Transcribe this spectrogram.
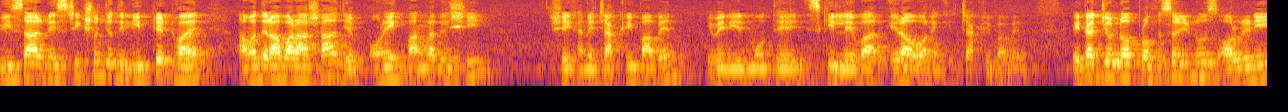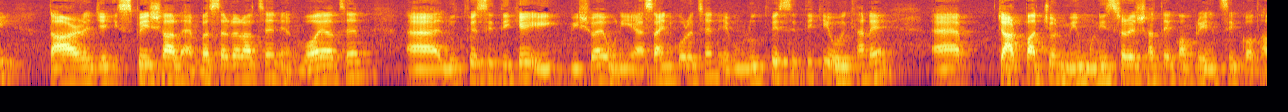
ভিসা রেস্ট্রিকশন যদি লিফটেড হয় আমাদের আবার আশা যে অনেক বাংলাদেশি সেখানে চাকরি পাবেন এবং এর মধ্যে স্কিল লেবার এরাও অনেক চাকরি পাবেন। এটার জন্য প্রফেসর ইউনুস অলরেডি তার যে স্পেশাল অ্যাম্বাসাডার আছেন এনভয় আছেন লুৎফে সিদ্দিকে এই বিষয়ে উনি অ্যাসাইন করেছেন এবং লুৎফে সিদ্দিকি ওইখানে চার পাঁচজন মিনিস্টারের সাথে কম্প্রিহেন্সিভ কথা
